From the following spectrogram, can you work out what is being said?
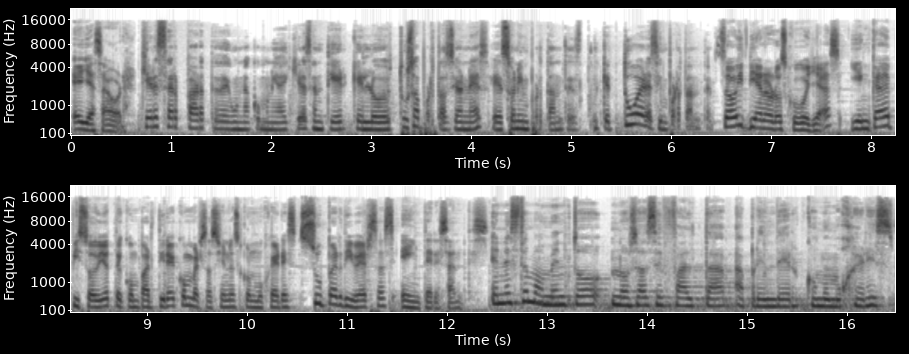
Ellas Ahora. Quieres ser parte de una comunidad y quieres sentir que lo, tus aportaciones eh, son importantes, que tú eres importante. Soy Diana Orozco Goyas y en cada episodio te compartiré conversaciones con mujeres súper diversas e interesantes. En este momento nos hace falta aprender como mujeres,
